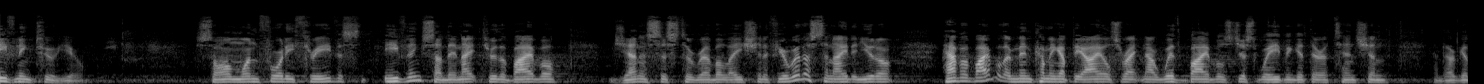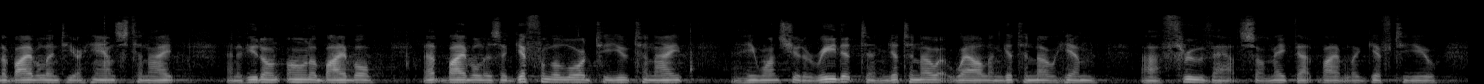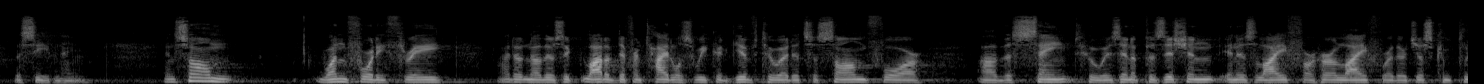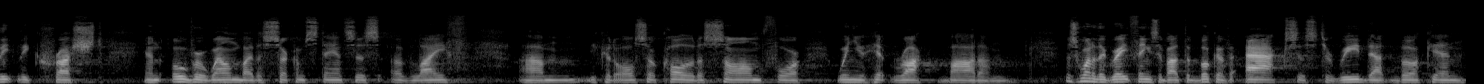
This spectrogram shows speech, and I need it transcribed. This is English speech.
evening to you. Psalm 143 this evening, Sunday night through the Bible, Genesis to Revelation. If you're with us tonight and you don't have a Bible, there are men coming up the aisles right now with Bibles. Just wave and get their attention, and they'll get a Bible into your hands tonight. And if you don't own a Bible, that Bible is a gift from the Lord to you tonight, and He wants you to read it and get to know it well and get to know Him uh, through that. So make that Bible a gift to you this evening. In Psalm 143, I don't know, there's a lot of different titles we could give to it. It's a psalm for uh, the saint who is in a position in his life or her life where they're just completely crushed and overwhelmed by the circumstances of life. Um, you could also call it a psalm for when you hit rock bottom. This is one of the great things about the book of Acts is to read that book and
